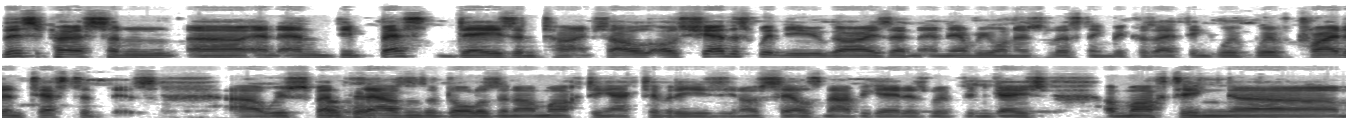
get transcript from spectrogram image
This person uh, and and the best days and times. I'll, I'll share this with you guys and, and everyone who's listening because I think we've we've tried and tested this. Uh, we've spent Okay. thousands of dollars in our marketing activities. You know, sales navigators. We've engaged a marketing um,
